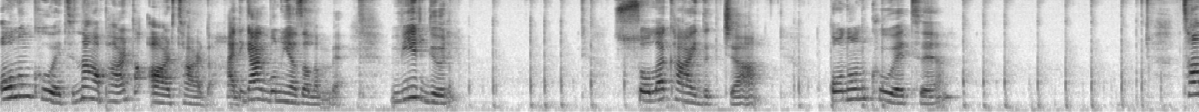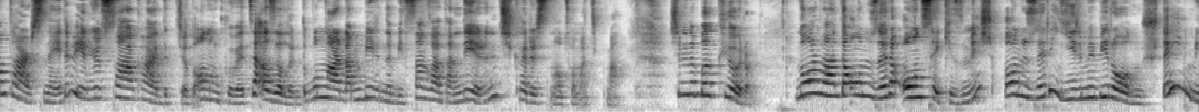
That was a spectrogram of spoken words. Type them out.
onun kuvveti ne yapardı? Artardı. Hadi gel bunu yazalım bir. Virgül sola kaydıkça onun kuvveti tam tersi neydi? Virgül sağa kaydıkça da onun kuvveti azalırdı. Bunlardan birini bilsen zaten diğerini çıkarırsın otomatikman. Şimdi bakıyorum. Normalde 10 üzeri 18'miş. 10 üzeri 21 olmuş değil mi?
